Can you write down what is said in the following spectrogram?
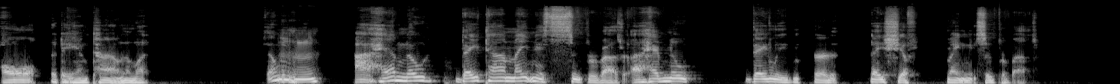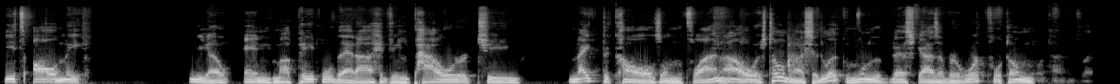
all the damn time. And I'm like, mm-hmm. I have no daytime maintenance supervisor. I have no daily or day shift maintenance supervisor. It's all me, you know, and my people that I have empowered to make the calls on the fly. And I always told him, I said, look, one of the best guys I've ever worked for told me one time, he's like,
